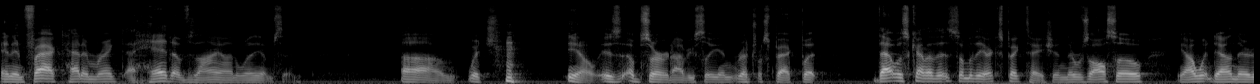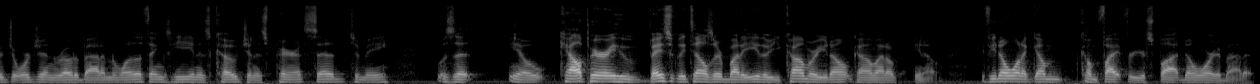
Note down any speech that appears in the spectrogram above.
and in fact had him ranked ahead of Zion Williamson, um, which you know is absurd, obviously in retrospect, but that was kind of the, some of the expectation. There was also, you know, I went down there to Georgia and wrote about him, and one of the things he and his coach and his parents said to me was that, you know, Calipari, who basically tells everybody either you come or you don't come. I don't, you know, if you don't want to come come fight for your spot, don't worry about it.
